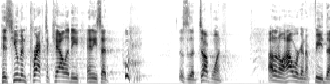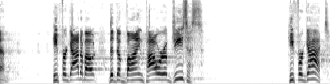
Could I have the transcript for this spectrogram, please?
his human practicality, and he said, Whew, this is a tough one. I don't know how we're going to feed them. He forgot about the divine power of Jesus. He forgot.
